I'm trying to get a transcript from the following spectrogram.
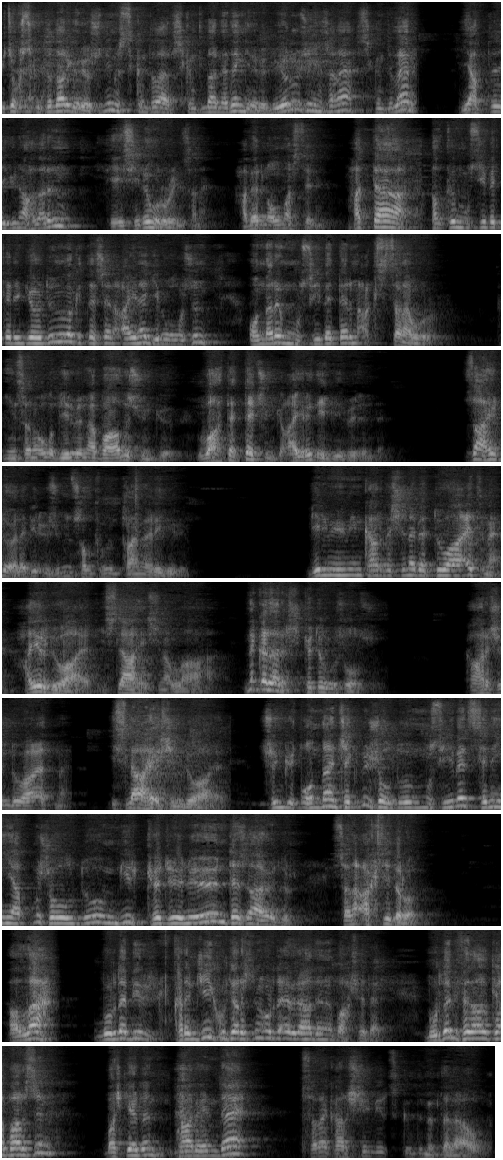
Birçok sıkıntılar görüyorsun değil mi? Sıkıntılar, sıkıntılar neden gelir biliyor musun insana? Sıkıntılar yaptığı günahların tesiri vurur insana. Haberin olmaz senin. Hatta halkın musibetleri gördüğün vakitte sen ayna gibi olursun. Onların musibetlerin aksi sana vurur. İnsanoğlu birbirine bağlı çünkü. Vahdette çünkü ayrı değil birbirinden. Zahirde öyle bir üzümün salkımın taneleri gibi. Bir mümin kardeşine beddua etme. Hayır dua et. İslah için Allah'a. Ne kadar kötü olursa olsun. Kahrışın dua etme. İslah için dua et. Çünkü ondan çekmiş olduğun musibet senin yapmış olduğun bir kötülüğün tezahürüdür. Sana aksidir o. Allah burada bir karıncayı kurtarırsın orada evladını bahşeder. Burada bir fedalık yaparsın başka yerden tabirinde sana karşı bir sıkıntı müptela olur.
